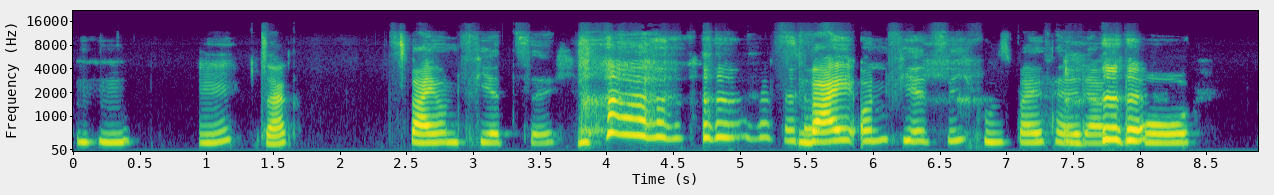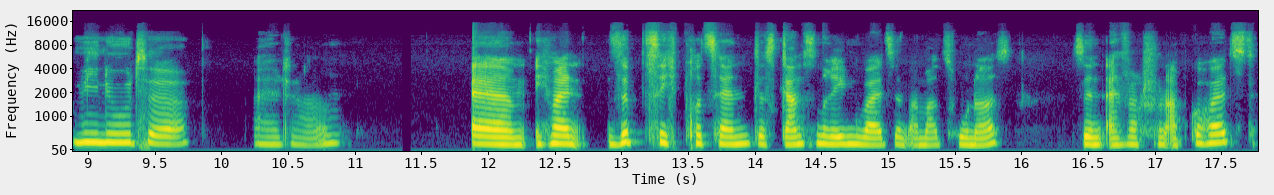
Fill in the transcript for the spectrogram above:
Mhm. Mhm. Sag. 42. 42 Fußballfelder pro Minute. Alter. Ähm, ich meine, 70 Prozent des ganzen Regenwalds im Amazonas sind einfach schon abgeholzt.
